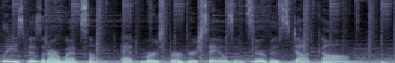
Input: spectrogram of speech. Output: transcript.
Please visit our website at mirsbergersalesandservice.com.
